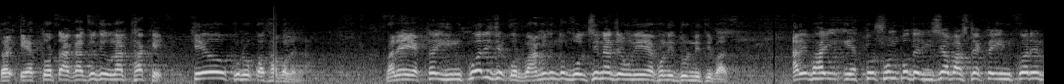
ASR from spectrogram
তা এত টাকা যদি উনার থাকে কেউ কোনো কথা বলে না। মানে একটা ইনকোয়ারি যে করব, আমি কিন্তু বলছি না যে উনি এখনই দুর্নীতিবাজ। আরে ভাই, এত সম্পদের হিসাব আসলে একটা ইনকোয়ারির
